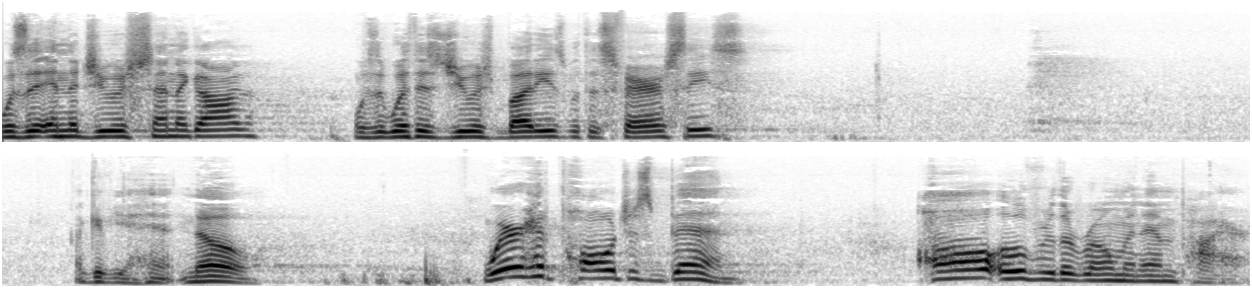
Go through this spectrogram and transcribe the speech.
Was it in the Jewish synagogue? Was it with his Jewish buddies, with his Pharisees? I'll give you a hint. No. Where had Paul just been? All over the Roman Empire.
